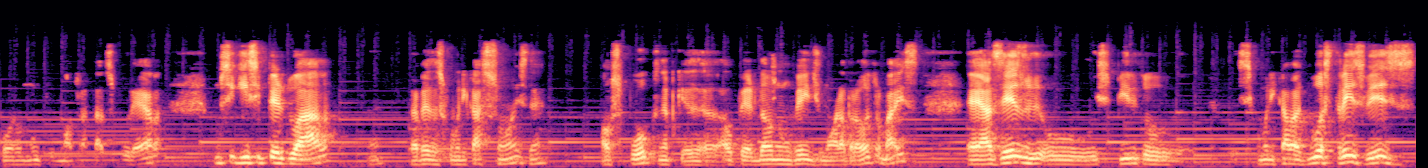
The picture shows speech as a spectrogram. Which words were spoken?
foram muito maltratados por ela, conseguissem perdoá-la né, através das comunicações, né, aos poucos, né, porque eh, o perdão não vem de uma hora para outra, mas é, às vezes o, o espírito se comunicava duas, três vezes,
